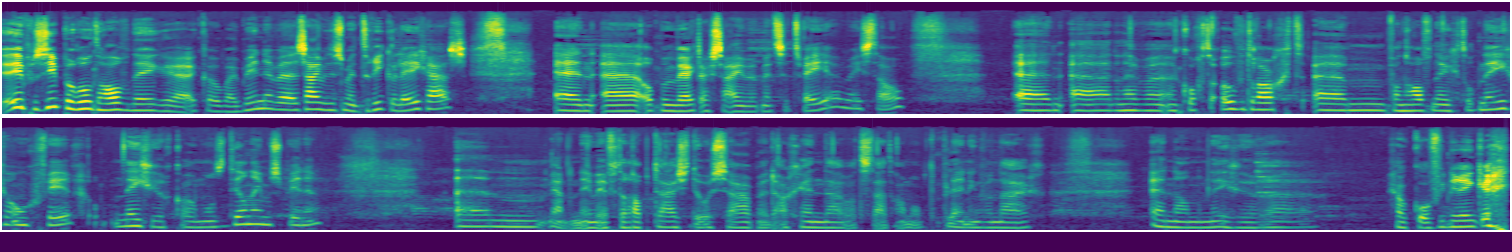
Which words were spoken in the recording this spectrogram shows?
in principe rond half negen komen wij binnen. We zijn dus met drie collega's. En eh, op een werkdag zijn we met z'n tweeën meestal. En eh, dan hebben we een korte overdracht ehm, van half negen tot negen ongeveer. Om negen uur komen onze deelnemers binnen. Ehm, ja, dan nemen we even de rapportage door samen, de agenda, wat staat er allemaal op de planning vandaag. En dan om negen uur eh, gaan we koffie drinken.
